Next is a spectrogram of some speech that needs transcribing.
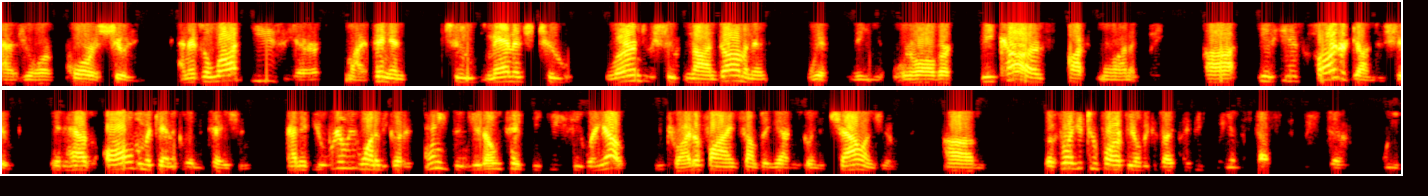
as your poorest shooting. And it's a lot easier, in my opinion, to manage to learn to shoot non-dominant with the revolver because, oxymoronically, uh, it is harder gun to shoot. It has all the mechanical limitations. And if you really want to be good at anything, you don't take the easy way out. You try to find something that is going to challenge you. Um, but before I get too far afield, because I, I think we have discussed, uh, we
